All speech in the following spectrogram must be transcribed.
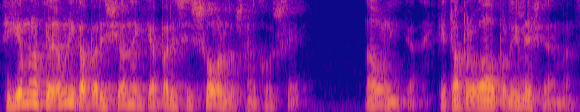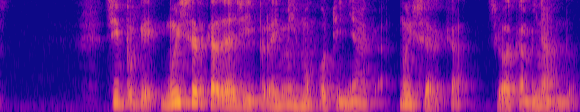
Fijémonos que la única aparición en que aparece solo San José, la única, que está aprobada por la Iglesia además, Sí, porque muy cerca de allí, pero ahí mismo Cotiñaca, muy cerca, se va caminando.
